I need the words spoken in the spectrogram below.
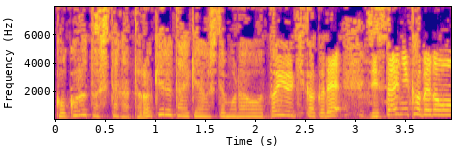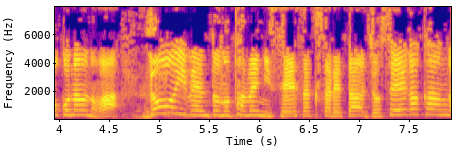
心と舌がとろける体験をしてもらおうという企画で、実際に壁ドンを行うのは、同イベントのために制作された女性が考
